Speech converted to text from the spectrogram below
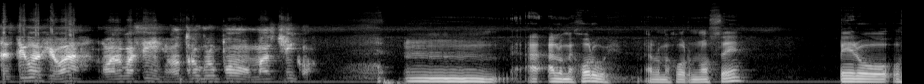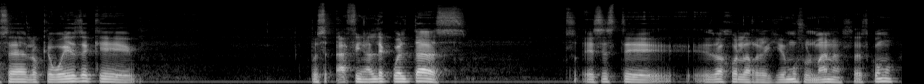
testigo de Jehová o algo así, otro grupo más chico. Mm, a, lo mejor, güey, a lo mejor, no sé. Pero, o sea, lo que voy es de que, pues a final de cuentas, es este, es bajo la religión musulmana, ¿sabes cómo?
